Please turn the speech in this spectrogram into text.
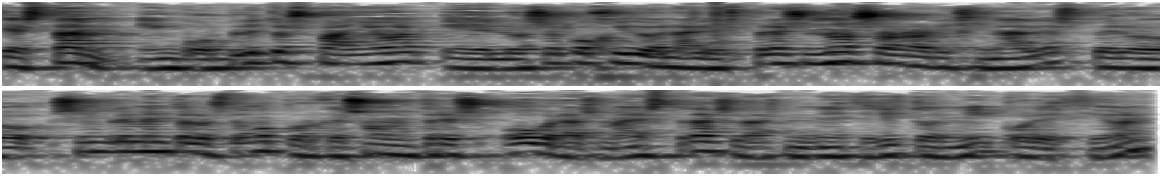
Que están en completo español. Eh, los he cogido en AliExpress. No son originales, pero simplemente los tengo porque son tres obras maestras. Las necesito en mi colección.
